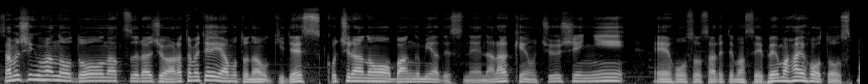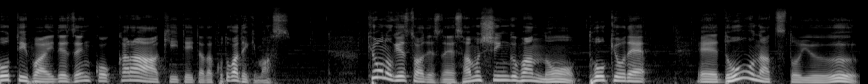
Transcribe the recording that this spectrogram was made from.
サムシングファンのドーナツラジオ改めて山本直樹です。こちらの番組はですね奈良県を中心に、えー放送されてます FM ハイホーと Spotify で全国から聞いていただくことができます。今日のゲストはですねサムシングファンの東京で、えードーナツという、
